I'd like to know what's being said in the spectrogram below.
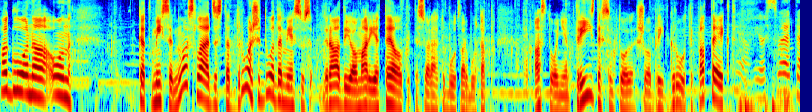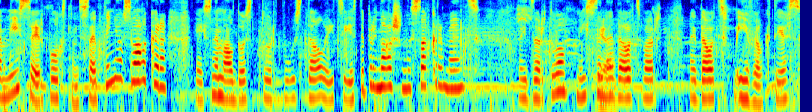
Aglonā un kad mise noslēdzas, tad droši dodamies uz Radio Marija telti. Tas varētu būt varbūt ap 8.30, to šobrīd grūti pateikt. Jā, jo svētā mise ir pulksten septiņos vakara. Ja es nemaldos, tur būs dalīts iestiprināšanas sakraments. Līdz ar to Jā. nedaudz var nedaudz ievilkties.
